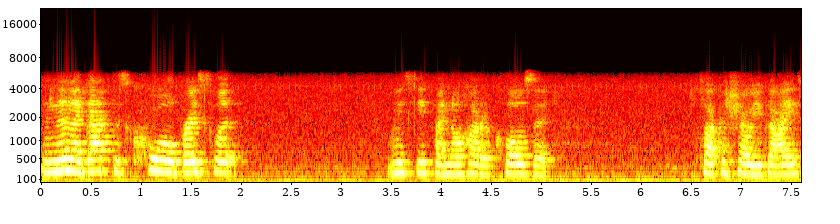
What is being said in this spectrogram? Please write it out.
And then I got this cool bracelet let me see if I know how to close it so I can show you guys.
